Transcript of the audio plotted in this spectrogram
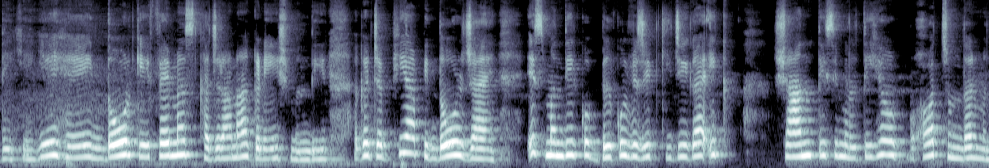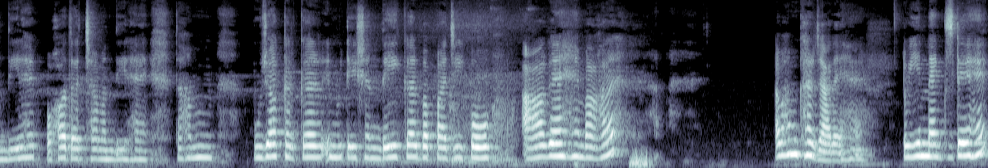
देखिए, ये है इंदौर के फ़ेमस खजराना गणेश मंदिर। अगर जब भी आप इंदौर जाएँ इस मंदिर को बिल्कुल विज़िट कीजिएगा। एक शांति सी मिलती है और बहुत सुंदर मंदिर है, बहुत अच्छा मंदिर है। तो हम पूजा कर कर इनविटेशन देकर बप्पा जी को आ गए हैं बाहर। अब हम घर जा रहे हैं। तो ये नेक्स्ट डे है।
